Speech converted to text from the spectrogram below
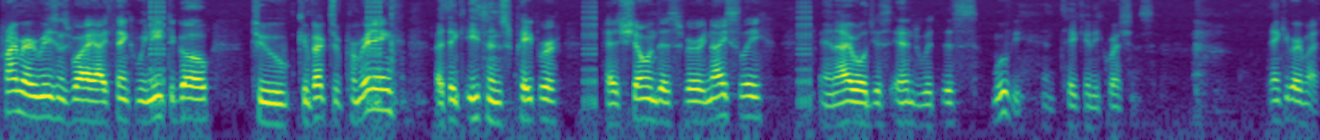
primary reasons why I think we need to go to convective permitting. I think Ethan's paper has shown this very nicely. And I will just end with this movie and take any questions. Thank you very much.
